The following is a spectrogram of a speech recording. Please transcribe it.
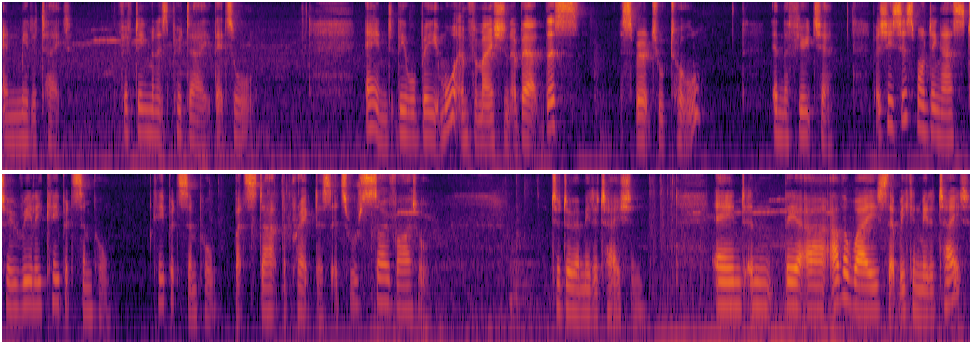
and meditate. 15 minutes per day, that's all. And there will be more information about this spiritual tool in the future. But she's just wanting us to really keep it simple. Keep it simple, but start the practice. It's so vital to do a meditation. And, there are other ways that we can meditate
